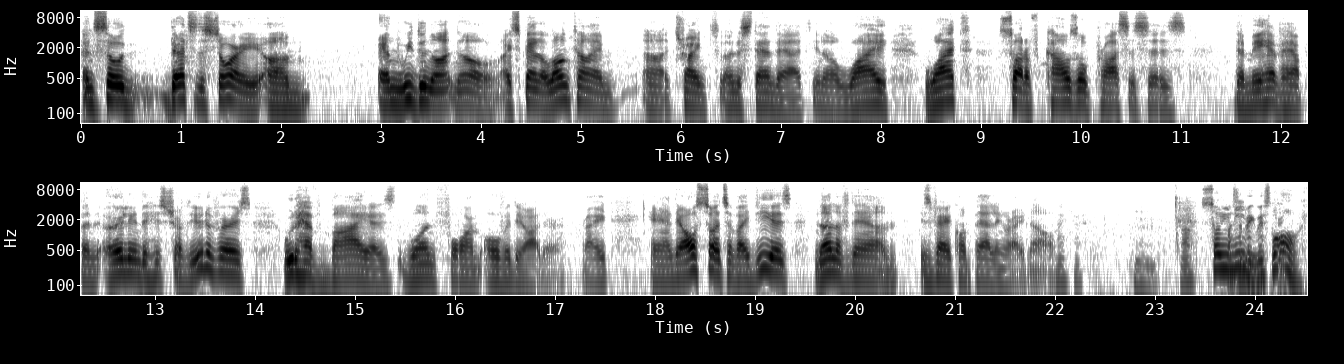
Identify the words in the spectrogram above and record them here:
And so that's the story. Um, and we do not know. I spent a long time uh, trying to understand that, you know, why, what sort of causal processes that may have happened early in the history of the universe would have biased one form over the other, right? And there are all sorts of ideas. None of them is very compelling right now. Okay. Hmm. So you need both,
